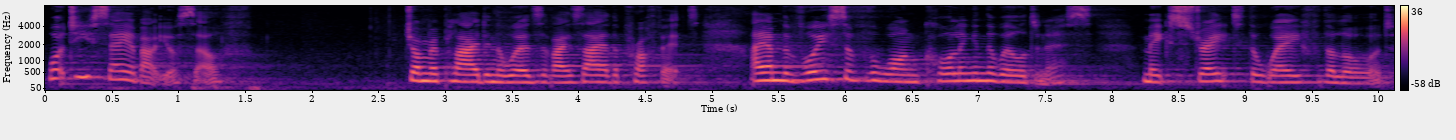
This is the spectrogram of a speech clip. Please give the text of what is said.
What do you say about yourself? John replied in the words of Isaiah the prophet I am the voice of the one calling in the wilderness, make straight the way for the Lord.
